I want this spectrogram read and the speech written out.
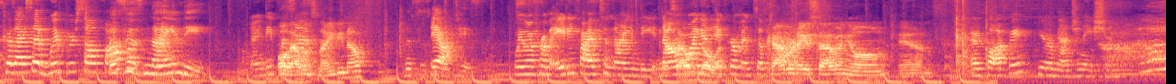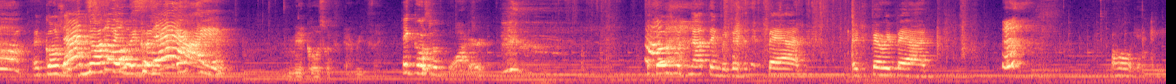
Because I said whip yourself off. This is 90. 90 Oh, that one's 90 now? This is Yeah. what it like. We went from 85 to 90. Now That's we're how we going go in increments of Cabernet Sauvignon and And coffee? Your imagination. It goes That's with nothing so because sad. it's icky. I mean, it goes with everything. It goes with water. It goes with nothing because it's bad. It's very bad. Oh, icky.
